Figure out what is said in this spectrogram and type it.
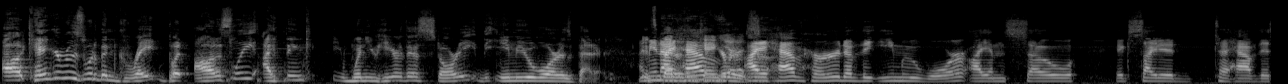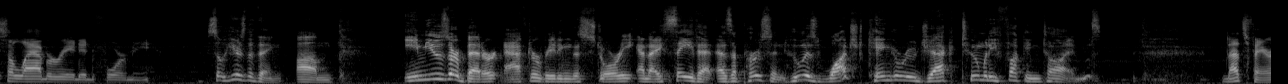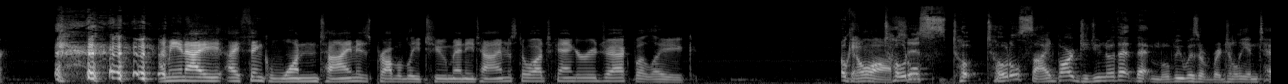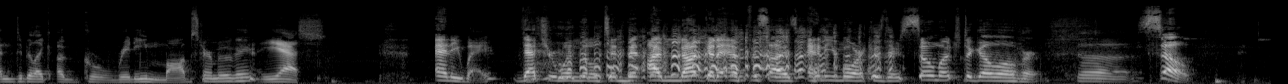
Uh, kangaroos would have been great, but honestly, I think when you hear this story, the emu war is better. I mean, I better than have. I have heard of the emu war. I am so excited to have this elaborated for me. So here's the thing. Um, emus are better after reading this story, and I say that as a person who has watched Kangaroo Jack too many fucking times. That's fair. I mean, I I think one time is probably too many times to watch Kangaroo Jack, but like Okay, off, total to- total sidebar. Did you know that that movie was originally intended to be like a gritty mobster movie? yes. Anyway, that's your one little tidbit. I'm not going to emphasize anymore because there's so much to go over. So,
